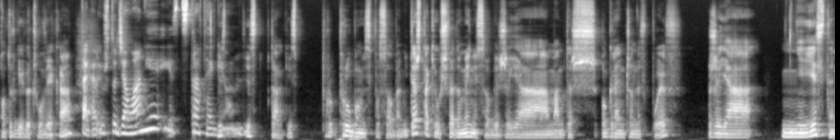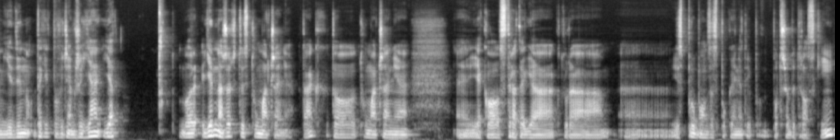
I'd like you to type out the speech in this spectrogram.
o drugiego człowieka. Tak, ale już to działanie jest strategią. Jest, jest tak, jest próbą i sposobem. I też takie uświadomienie sobie, że ja mam też ograniczony wpływ, że ja nie jestem jedyną, tak jak powiedziałem, że ja, ja jedna rzecz to jest tłumaczenie, tak? To tłumaczenie e, jako strategia, która e, jest próbą zaspokojenia tej potrzeby troski.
